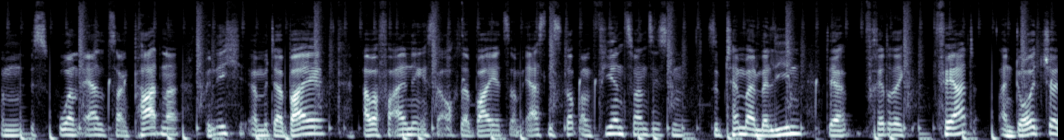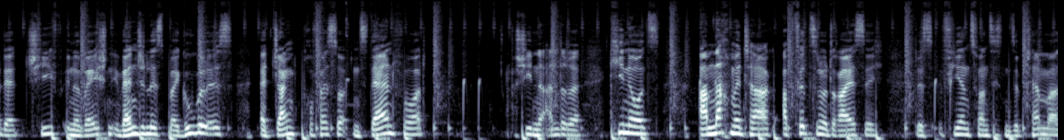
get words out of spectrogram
ähm, ist OMR sozusagen Partner, bin ich äh, mit dabei. Aber vor allen Dingen ist er auch dabei jetzt am ersten Stop am 24. September in Berlin, der Frederik Pferd, ein Deutscher, der Chief Innovation Evangelist bei Google ist, Adjunct Professor in Stanford verschiedene andere Keynotes am Nachmittag ab 14.30 Uhr des 24. September.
